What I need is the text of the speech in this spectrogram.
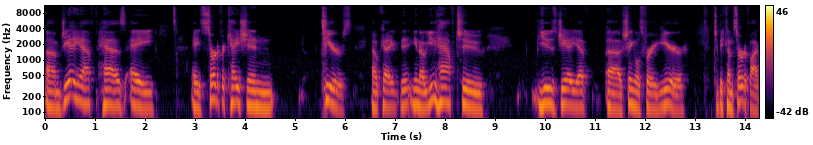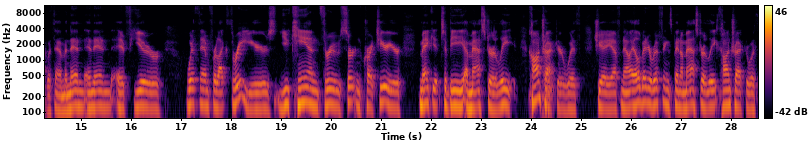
um, GAF has a a certification tiers Okay, you know you have to use GAF uh, shingles for a year to become certified with them, and then and then if you're with them for like three years, you can through certain criteria make it to be a master elite contractor right. with GAF. Now, Elevated Roofing's been a master elite contractor with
